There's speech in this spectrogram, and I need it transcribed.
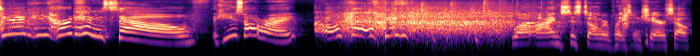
did. He hurt himself. He's all right. Okay. Well, I insist on replacing chairs, so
